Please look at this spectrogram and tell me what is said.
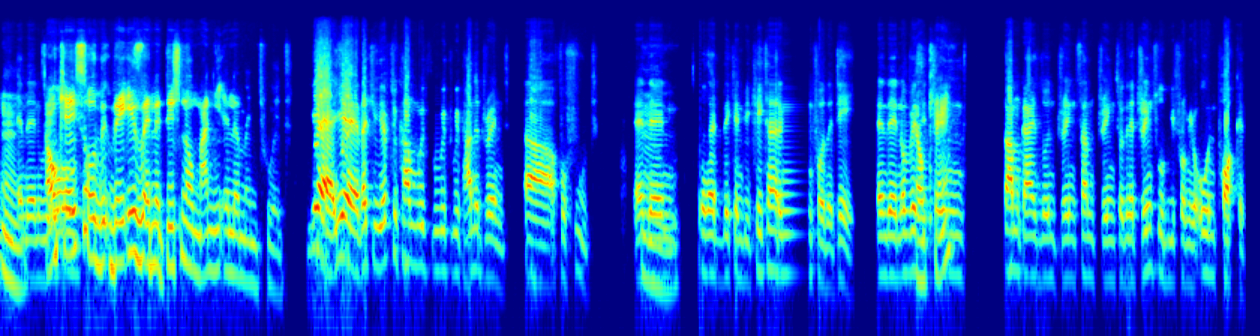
Mm. And then okay, all... so th- there is an additional money element to it. Yeah, yeah, that you have to come with with with hundred rand uh, for food, and then mm. so that they can be catering for the day. And then obviously okay. drinks, some guys don't drink, some drink. So the drinks will be from your own pocket.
